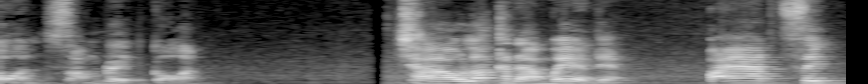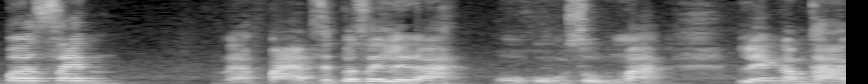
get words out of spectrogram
ก่อนสำเร็จก่อน ชาวลัคนาเมษเนี่ย80เปอร์เซ็นต์ นะ80เปอร์เซ็นต์เลยนะ โอ้โห สูงมาก เลขนำทาง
